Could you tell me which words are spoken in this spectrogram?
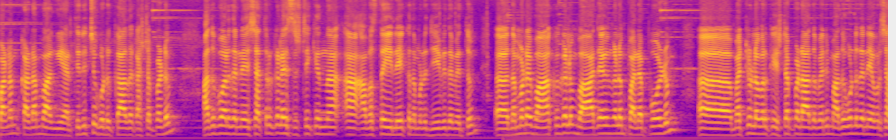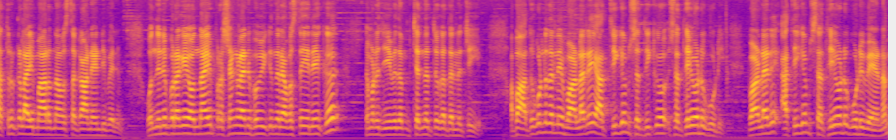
പണം കടം വാങ്ങിയാൽ തിരിച്ചു കൊടുക്കാതെ കഷ്ടപ്പെടും. അതുപോലെ തന്നെ ശത്രുക്കളെ സൃഷ്ടിക്കുന്ന അവസ്ഥയിലേക്ക് നമ്മുടെ ജീവിതം എത്തും. നമ്മുടെ വാക്കുകളും വാചകങ്ങളും പലപ്പോഴും മറ്റുള്ളവർക്ക് ഇഷ്ടപ്പെടാതെ വരും. അതുകൊണ്ട് തന്നെ അവർ ശത്രുക്കളായി മാറുന്ന അവസ്ഥ കാണേണ്ടി വരും. ഒന്നിനു പുറകെ ഒന്നായി പ്രശ്നങ്ങൾ അനുഭവിക്കുന്ന ഒരവസ്ഥയിലേക്ക് നമ്മുടെ ജീവിതം ചെന്നെത്തുക തന്നെ ചെയ്യും. അപ്പോൾ അതുകൊണ്ട് തന്നെ വളരെ അധികം ശ്രദ്ധിക്കോ ശ്രദ്ധയോടുകൂടി വളരെ അധികം ശ്രദ്ധയോടുകൂടി വേണം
